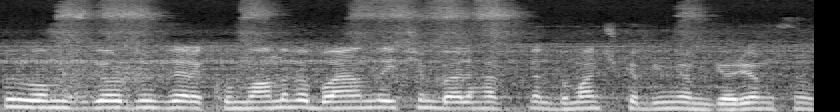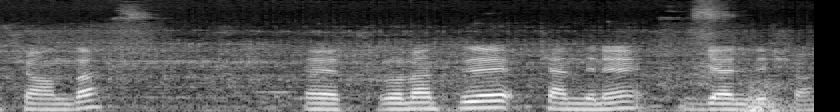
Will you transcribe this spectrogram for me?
Turbomuzu gördüğünüz üzere kumlandı ve boyandığı için böyle hafiften duman çıkıyor. Bilmiyorum görüyor musunuz şu anda? Evet, Rolanti de kendine geldi şu an.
